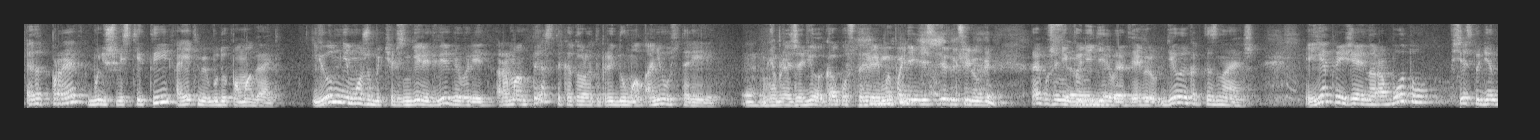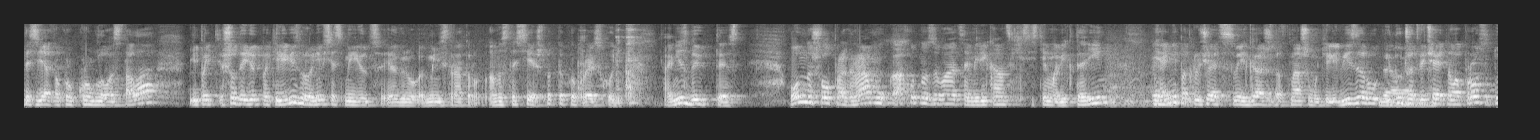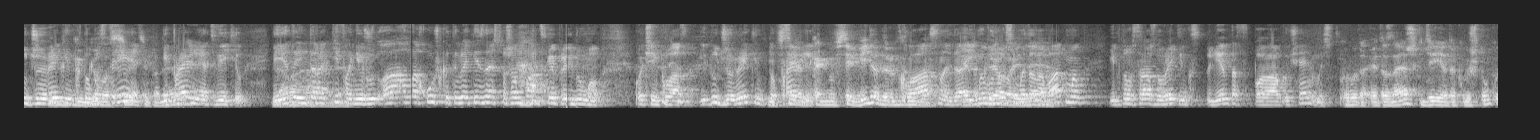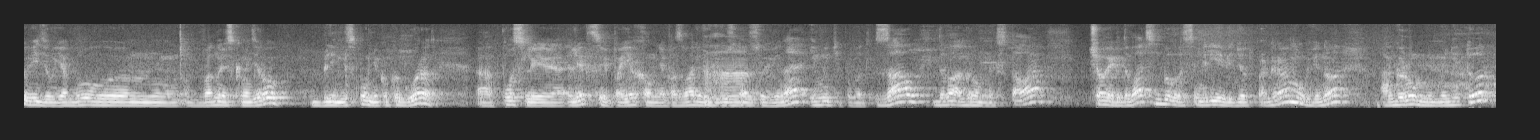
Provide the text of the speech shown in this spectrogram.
Этот проект будешь вести ты, а я тебе буду помогать. И он мне, может быть, через неделю-две говорит, Роман, тесты, которые ты придумал, они устарели. У меня, блядь, задело, как устарели? Мы по ним 10 лет учили. Так уже никто не делает. Я говорю, делай, как ты знаешь. И я приезжаю на работу, все студенты сидят вокруг круглого стола, и что-то идет по телевизору, они все смеются. Я говорю администратору, Анастасия, что такое происходит? Они сдают тест. Он нашел программу, как вот называется, американских система викторин, и они подключаются своих гаджетов к нашему телевизору, и Да, тут же отвечают на вопросы, тут же рейтинг, кто быстрее, типа, и да? правильно ответил. И Да, это интерактив, да. они ржут, а, лохушка, ты, блядь, не знаешь, что шампанское придумал. Очень классно. И тут же рейтинг, кто И правильно. как бы все видят друг друга. Классно, да, и мы выносим это на идея. ватман, и потом сразу рейтинг студентов по обучаемости. Круто. Это знаешь, где я такую штуку видел? Я был м, в одной из командировок, блин, не вспомню какой город. А, После лекции поехал, меня позвали на дегустацию вина, и мы типа вот зал, два огромных стола, человек 20 было, сомелье ведет программу, вино, огромный монитор,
